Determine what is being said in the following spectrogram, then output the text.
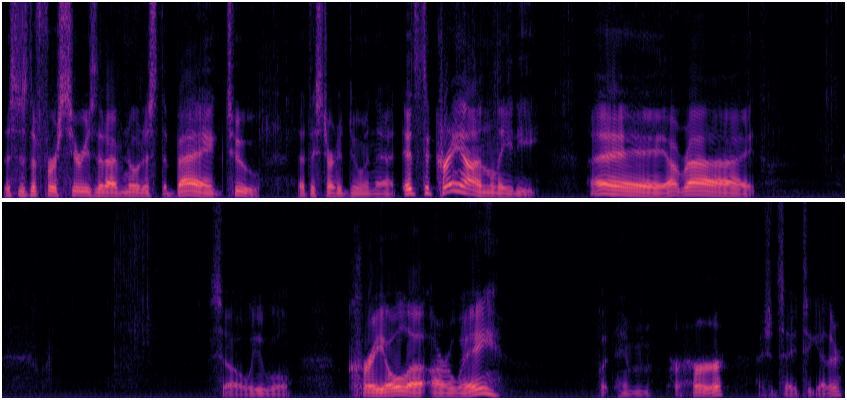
this is the first series that I've noticed the bag too that they started doing that. It's the crayon lady. Hey, all right. So we will Crayola our way. Put him or her, I should say, together.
